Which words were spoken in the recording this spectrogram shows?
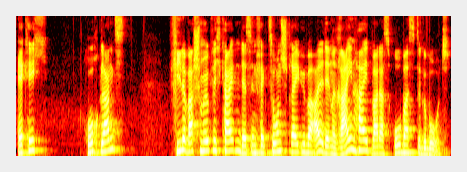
eckig, Hochglanz, viele Waschmöglichkeiten, Desinfektionsspray überall, denn Reinheit war das oberste Gebot.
